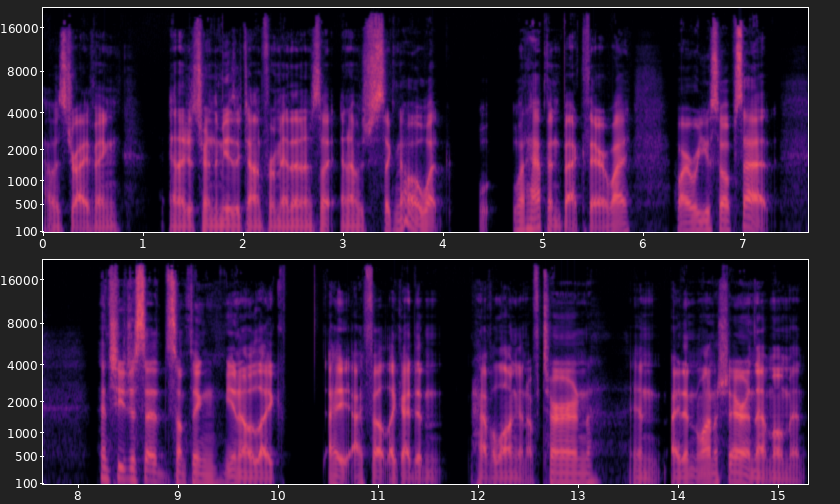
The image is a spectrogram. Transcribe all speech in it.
I was driving and I just turned the music down for a minute and I was like and I was just like, "No, what what happened back there? Why why were you so upset? And she just said something, you know, like I, I felt like I didn't have a long enough turn and I didn't want to share in that moment.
